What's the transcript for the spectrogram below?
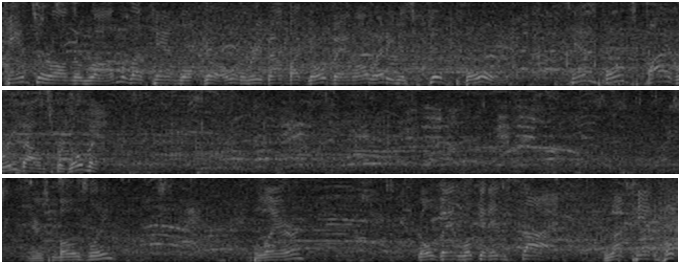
Kanter on the run. The left hand won't go. And a rebound by Govan. Already his fifth board. 10 points, five rebounds for Govan. Here's Mosely. Blair. Govan looking inside. Left hand hook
